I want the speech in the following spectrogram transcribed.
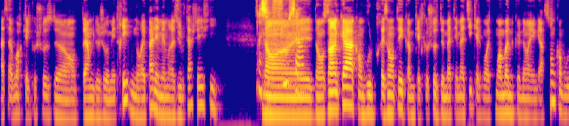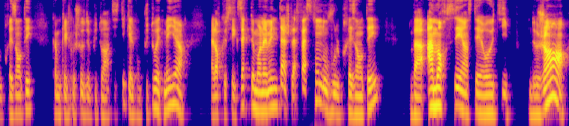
à savoir quelque chose en termes de géométrie, vous n'aurez pas les mêmes résultats chez les filles. Ah, dans, dans un cas, quand vous le présentez comme quelque chose de mathématique, elles vont être moins bonnes que dans les garçons. Quand vous le présentez comme quelque chose de plutôt artistique, elles vont plutôt être meilleures. Alors que c'est exactement la même tâche. La façon dont vous le présentez va amorcer un stéréotype de genre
